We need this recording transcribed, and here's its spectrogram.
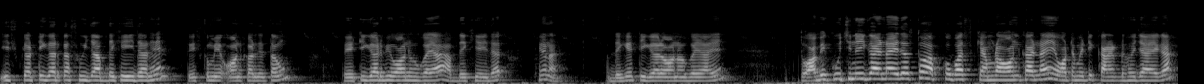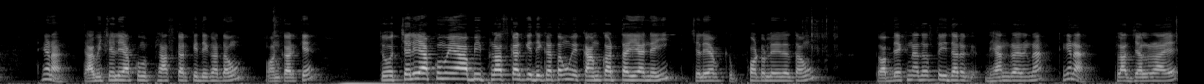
इसका टिगर का स्विच आप देखिए, इधर है तो इसको मैं ऑन कर देता हूँ। तो ये टिगर भी ऑन हो गया, आप देखिए इधर, ठीक है ना? देखिए टिगर ऑन हो गया है तो अभी कुछ नहीं करना है दोस्तों, आपको बस कैमरा ऑन करना है ऑटोमेटिक कनेक्ट हो जाएगा, ठीक है ना? तो अभी चलिए आपको मैं फ्लैश करके दिखाता हूँ ऑन करके। तो चलिए आपको मैं अभी फ्लैश करके दिखाता हूँ, ये काम करता है या नहीं। चलिए आप फ़ोटो ले लेता हूँ। तो आप देखना दोस्तों, इधर ध्यान रखना, ठीक है ना? फ्लैश जल रहा है,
